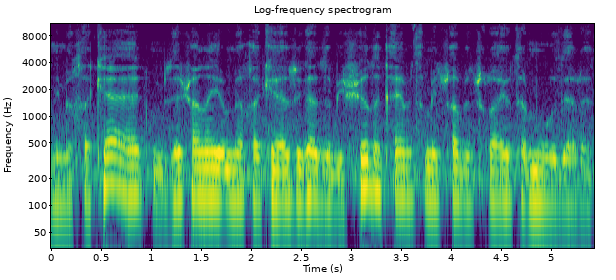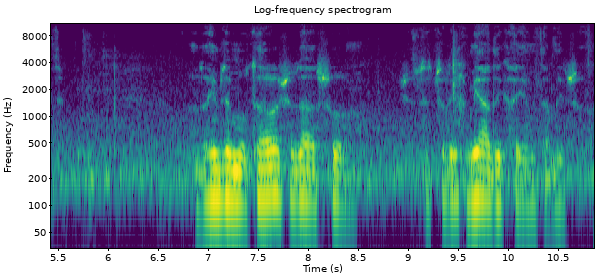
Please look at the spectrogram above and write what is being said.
אני מחכה, זה שאני מחכה זה, זה בשביל לקיים את המצווה בצורה יותר מודרת. אז האם זה מותר או שזה אסור? שזה צריך מיד לקיים את המצווה.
